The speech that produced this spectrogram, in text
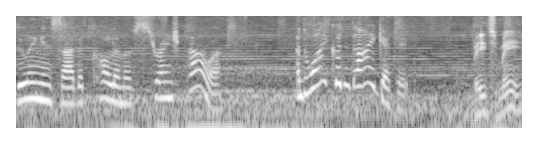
doing inside a column of strange power? And why couldn't I get it? Beats me.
